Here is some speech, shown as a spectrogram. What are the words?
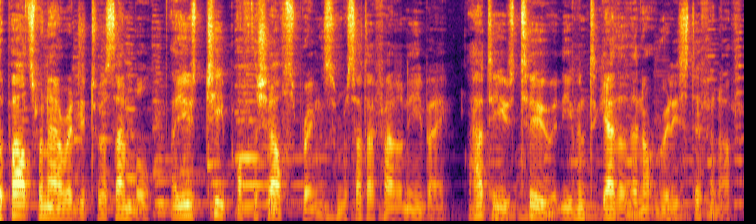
The parts were now ready to assemble. I used cheap off-the-shelf springs from a set I found on eBay. I had to use two and even together they're not really stiff enough.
